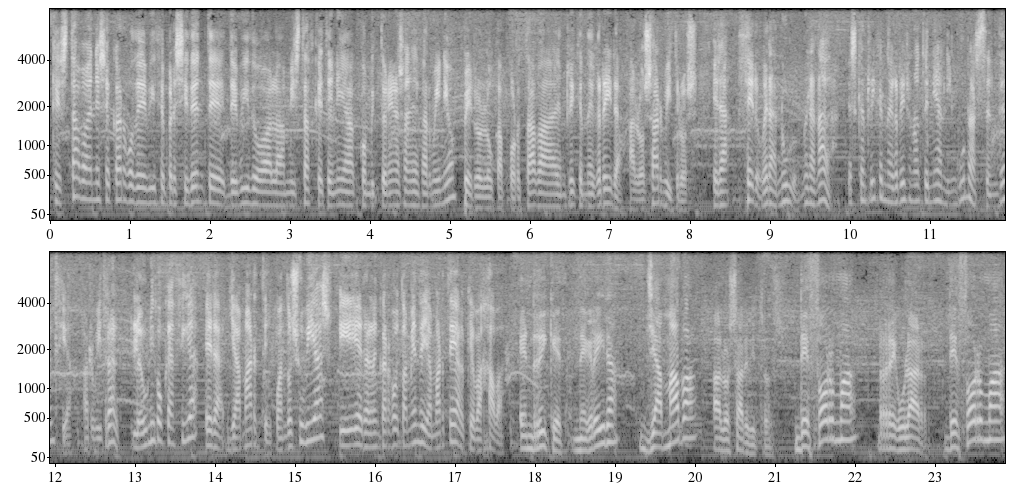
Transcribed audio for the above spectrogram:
que estaba en ese cargo de vicepresidente debido a la amistad que tenía con Victoriano Sánchez Arminio, pero lo que aportaba Enrique Negreira a los árbitros era cero, era nulo, no era nada. Es que Enrique Negreira no tenía ninguna ascendencia arbitral. Lo único que hacía era llamarte cuando subías y era el encargado también de llamarte al que bajaba. Enríquez Negreira llamaba a los árbitros de forma regular, de forma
